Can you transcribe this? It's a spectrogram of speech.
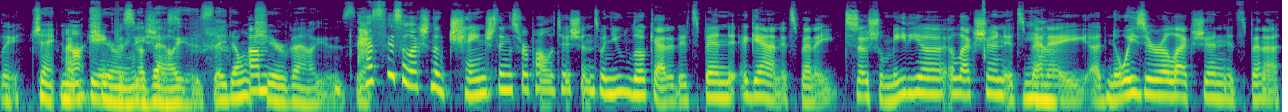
completely- cha- not sharing of values. They don't Um, share values. Yeah. Has this election though changed things for politicians? When you look at it, it's been again, it's been a social media election. It's been a, a noisier election. It's been a,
